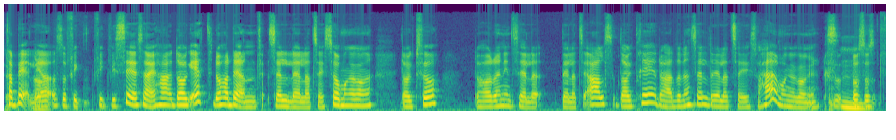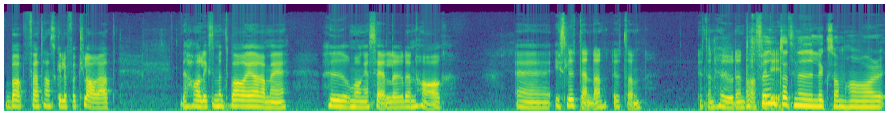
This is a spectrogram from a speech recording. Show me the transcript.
tabell. Ja. Och så fick, fick vi se så här, dag ett, då har den celldelat sig så många gånger. Dag två, då har den inte celldelat sig alls. Dag tre, då hade den celldelat sig så här många gånger. Mm. Och så, för att han skulle förklara att det har liksom inte bara att göra med hur många celler den har eh, i slutändan utan, utan hur den tar Vad sig fint dit. att ni liksom har,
